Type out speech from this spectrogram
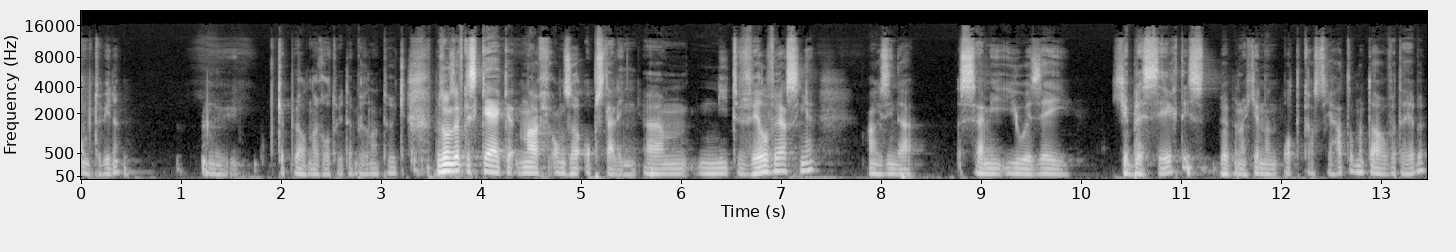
om te winnen. Nu, ik heb wel een rood-witte bril natuurlijk. We zullen eens even kijken naar onze opstelling. Ehm, niet te veel verrassingen, aangezien dat Sammy USA geblesseerd is. We hebben nog geen podcast gehad om het daarover te hebben.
